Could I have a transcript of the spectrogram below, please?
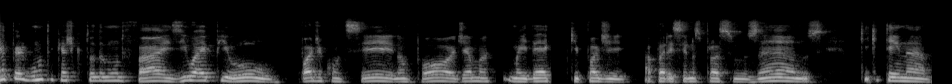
a pergunta que acho que todo mundo faz, e o IPO, pode acontecer, não pode? É uma, uma ideia que pode aparecer nos próximos anos? O que, que tem na,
